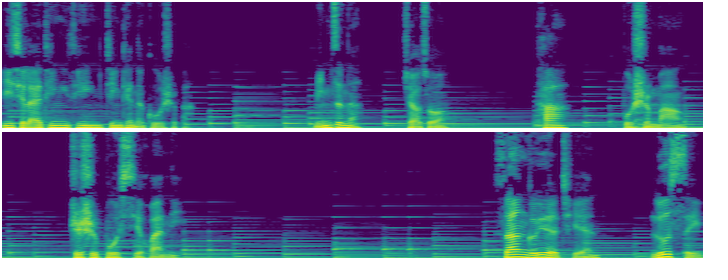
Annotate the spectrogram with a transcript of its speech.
一起来听一听今天的故事吧。名字呢，叫做《他不是忙，只是不喜欢你》。三个月前，Lucy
